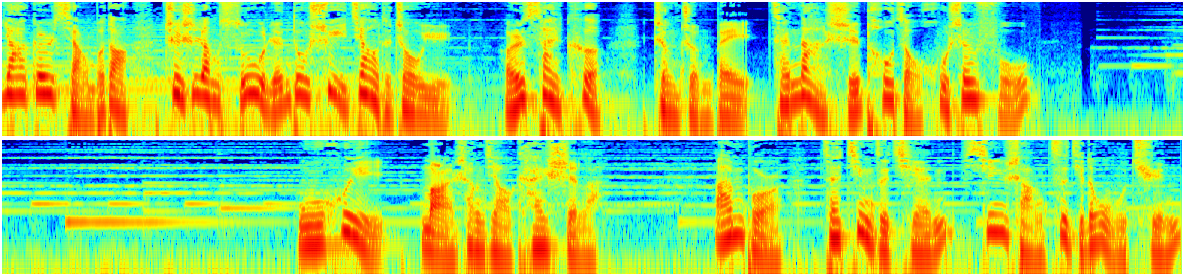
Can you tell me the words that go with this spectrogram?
压根儿想不到，这是让所有人都睡觉的咒语，而赛克正准备在那时偷走护身符。舞会马上就要开始了。安博尔在镜子前欣赏自己的舞裙，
